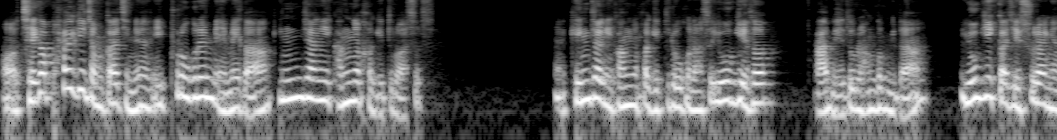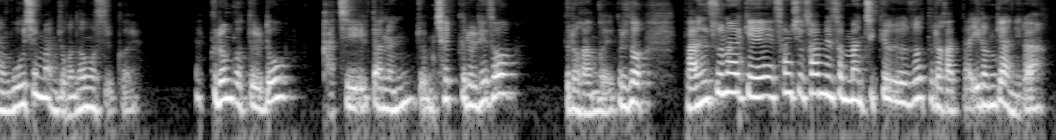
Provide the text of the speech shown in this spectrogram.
어, 제가 팔기 전까지는 이 프로그램 매매가 굉장히 강력하게 들어왔었어요. 네, 굉장히 강력하게 들어오고 나서 여기에서 다 매도를 한 겁니다. 여기까지 수량이 한 50만 주가 넘었을 거예요. 네, 그런 것들도 같이 일단은 좀 체크를 해서 들어간 거예요. 그래서 단순하게 33일선만 지켜줘서 들어갔다 이런 게 아니라 어,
